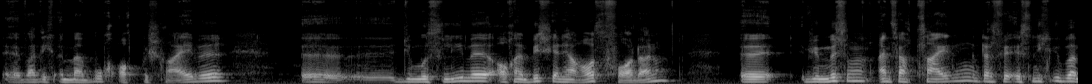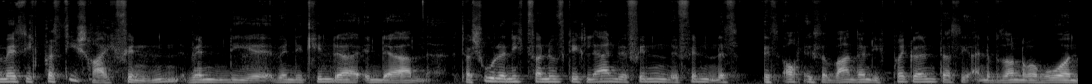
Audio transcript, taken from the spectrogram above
äh, was ich in meinem Buch auch beschreibe, die Muslime auch ein bisschen herausfordern, äh, wir müssen einfach zeigen, dass wir es nicht übermäßig prestigereich finden, wenn die, wenn die Kinder in der, der Schule nicht vernünftig lernen. Wir finden, wir finden es ist auch nicht so wahnsinnig prickelnd, dass sie eine besondere hohe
